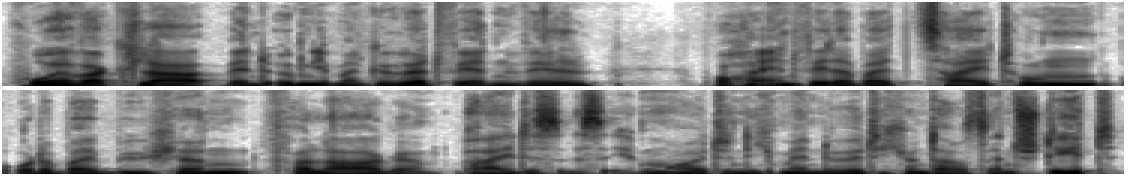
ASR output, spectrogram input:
Vorher war klar, wenn irgendjemand gehört werden will, braucht er entweder bei Zeitungen oder bei Büchern Verlage. Beides ist eben heute nicht mehr nötig und daraus entsteht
